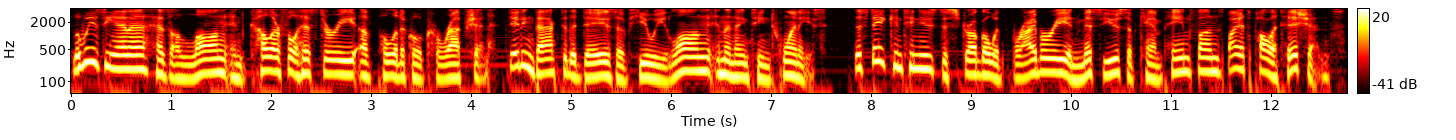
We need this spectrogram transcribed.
Louisiana has a long and colorful history of political corruption, dating back to the days of Huey Long in the 1920s. The state continues to struggle with bribery and misuse of campaign funds by its politicians.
